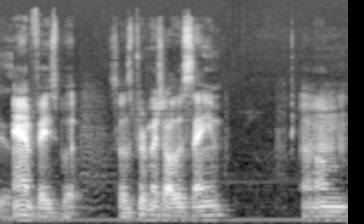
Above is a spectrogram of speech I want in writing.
yeah. and Facebook. So it's pretty much all the same. Um,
